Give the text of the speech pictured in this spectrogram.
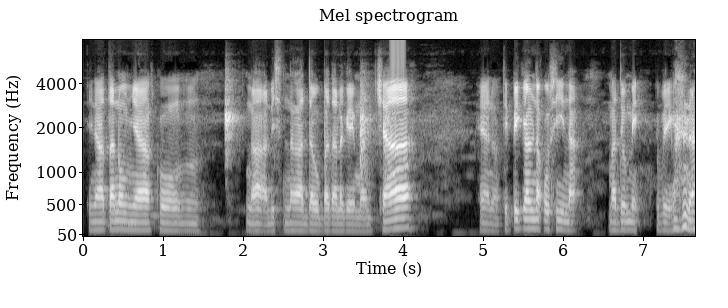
Tinatanong niya kung naalis na nga daw ba talaga yung mancha. Ayan o, typical na kusina. Madumi. Typical na.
